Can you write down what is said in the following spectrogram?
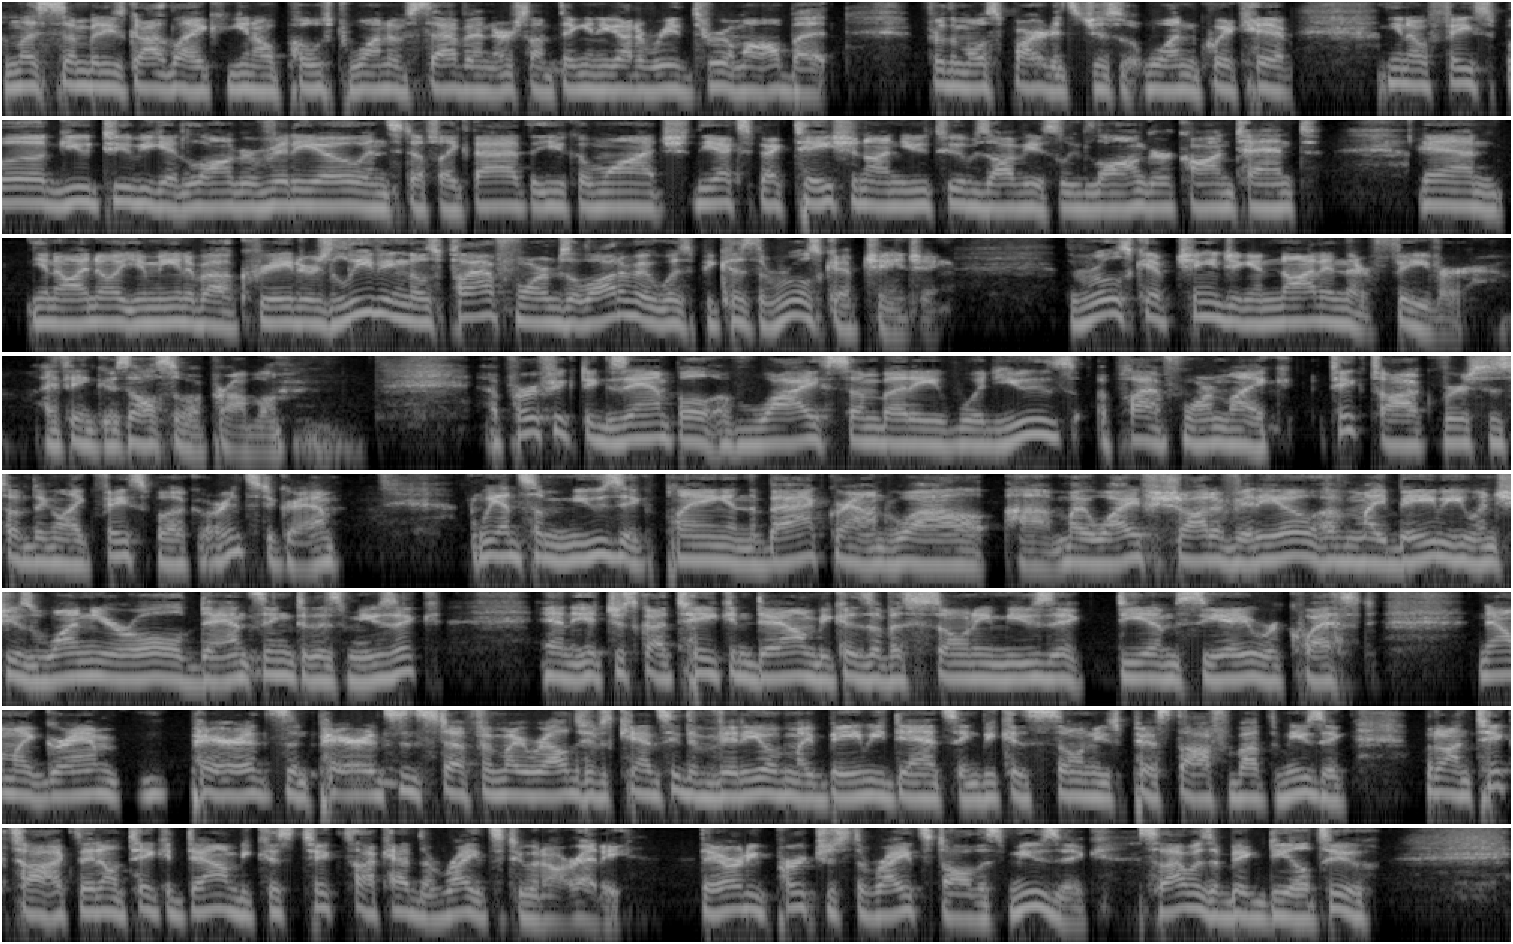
unless somebody's got like, you know, post one of seven or something and you got to read through them all. But for the most part, it's just one quick hit. You know, Facebook, YouTube, you get longer video and stuff like that that you can watch. The expectation on YouTube is obviously longer content. And, you know, I know what you mean about creators leaving those platforms. A lot of it was because the rules kept changing. The rules kept changing and not in their favor, I think is also a problem. A perfect example of why somebody would use a platform like TikTok versus something like Facebook or Instagram we had some music playing in the background while uh, my wife shot a video of my baby when she was one year old dancing to this music. And it just got taken down because of a Sony Music DMCA request. Now my grandparents and parents and stuff and my relatives can't see the video of my baby dancing because Sony's pissed off about the music. But on TikTok, they don't take it down because TikTok had the rights to it already. They already purchased the rights to all this music. So that was a big deal too.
